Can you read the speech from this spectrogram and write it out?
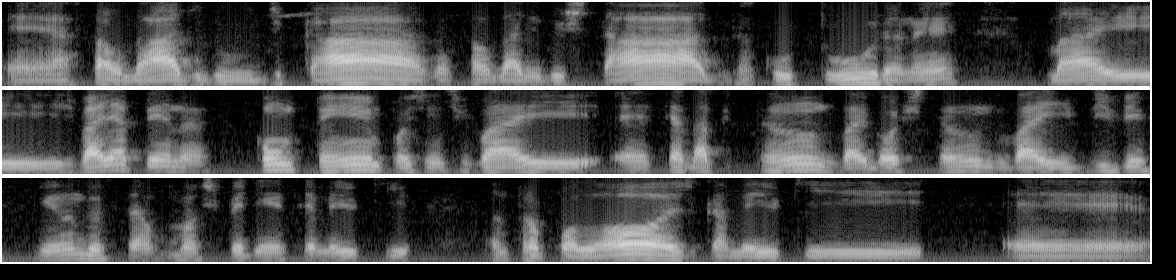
é a saudade do, de casa, a saudade do Estado, da cultura, né, mas vale a pena. Com o tempo a gente vai é, se adaptando, vai gostando, vai vivenciando essa uma experiência meio que antropológica, meio que é,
